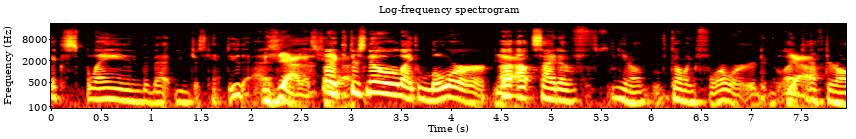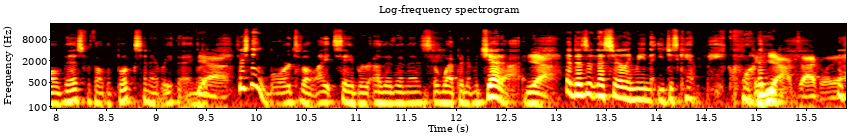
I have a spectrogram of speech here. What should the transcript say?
explained that you just can't do that. Yeah, that's true. Like yeah. there's no like lore Yeah. uh, outside of you know going forward like Yeah. after all this with all the books and everything. Like, Yeah. there's no lore to the lightsaber other than that it's the weapon of a Jedi. Yeah. it doesn't necessarily mean that you just can't make one. Yeah, exactly. Yeah.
